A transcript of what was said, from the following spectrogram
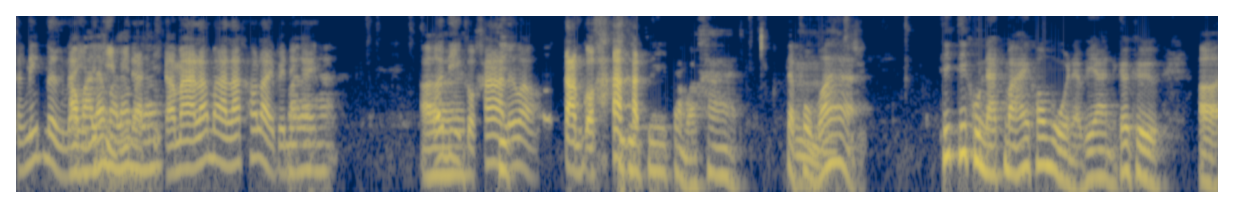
สักนิดหนึ่งนะเอามาแล้วอีกไม่กี่มาแล้ววินาทีอะมาแล้วมาแล้วเท่าไหร่เป็นยังไงมาแล้วฮะเออดีกว่าคาดหรือเปล่าต่ำกว่าคาดที่ต่ำกว่าคาดแต่ผมว่า ที่ที่คุณนัดมาให้ข้อมูลเนี่ยพี่อันก็คือเอ่อ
